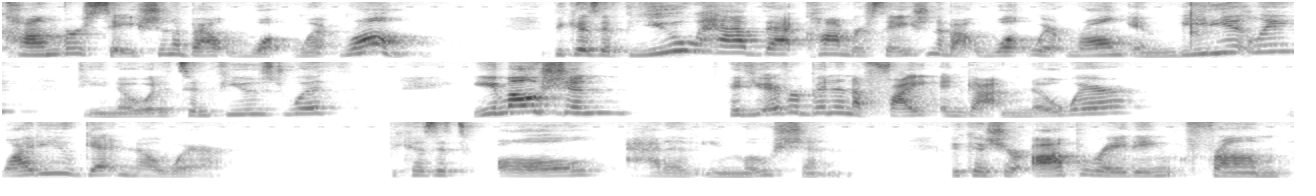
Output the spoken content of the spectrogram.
conversation about what went wrong. Because if you have that conversation about what went wrong immediately, do you know what it's infused with? Emotion. Have you ever been in a fight and gotten nowhere? Why do you get nowhere? Because it's all out of emotion. Because you're operating from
